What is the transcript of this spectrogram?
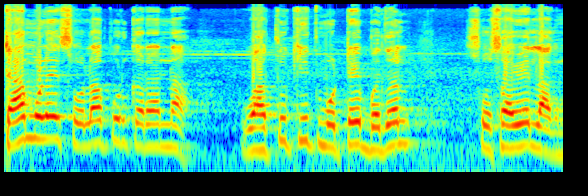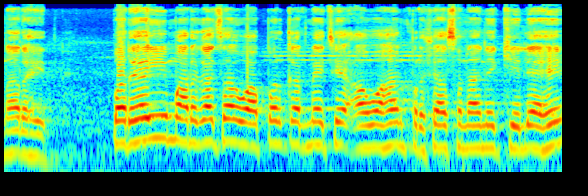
त्यामुळे सोलापूरकरांना वाहतुकीत मोठे बदल सोसावे लागणार आहेत. पर्यायी मार्गाचा वापर करण्याचे आवाहन प्रशासनाने केले आहे.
